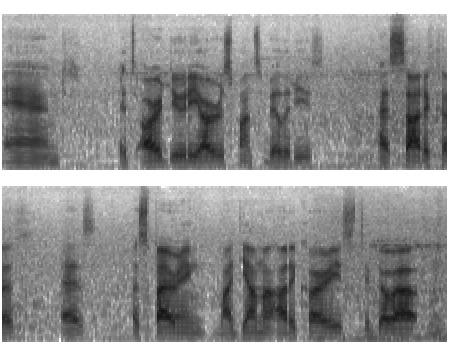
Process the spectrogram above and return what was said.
and it's our duty, our responsibilities as sadhakas, as aspiring madhyama adhikaris to go out and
